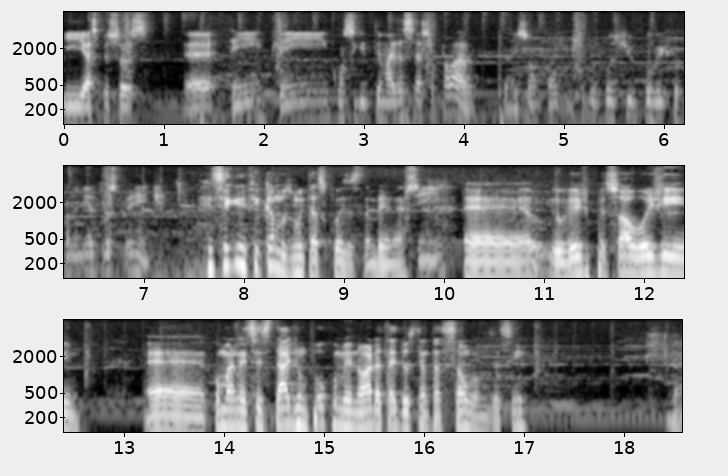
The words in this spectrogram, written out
e as pessoas é, têm, têm conseguido ter mais acesso à palavra. Então isso é um ponto super positivo que eu vejo que a pandemia trouxe pra gente. Ressignificamos muitas coisas também, né? Sim, É, eu- eu vejo o pessoal hoje é, com uma necessidade um pouco menor até de ostentação, vamos dizer assim. Né?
